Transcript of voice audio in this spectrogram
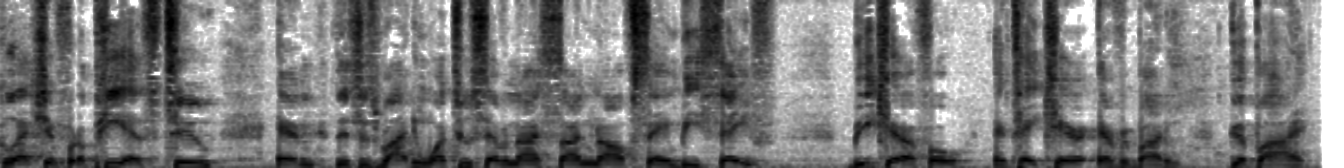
collection for the PS2. And this is Rodney1279 signing off saying be safe, be careful, and take care, everybody. Goodbye.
